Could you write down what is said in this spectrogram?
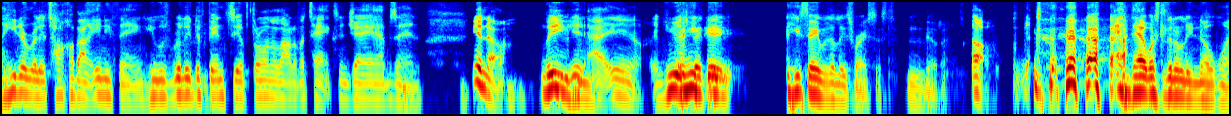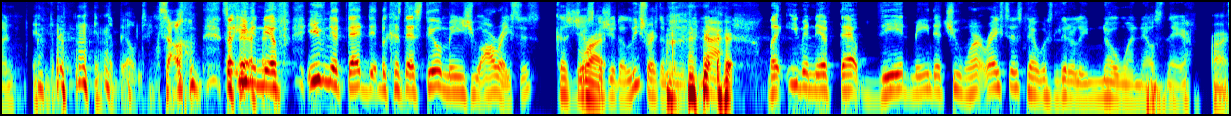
He didn't really talk about anything. He was really defensive, throwing a lot of attacks and jabs, and you know, we, Mhm. I, you know, if you he, expect, any- did- he said he was the least racist in the building. Oh, and there was literally no one in the in the building. So, so even if even if that did, because that still means you are racist, because just because Right. you're the least racist means you're not. But even if that did mean that you weren't racist, there was literally no one else there. Right.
